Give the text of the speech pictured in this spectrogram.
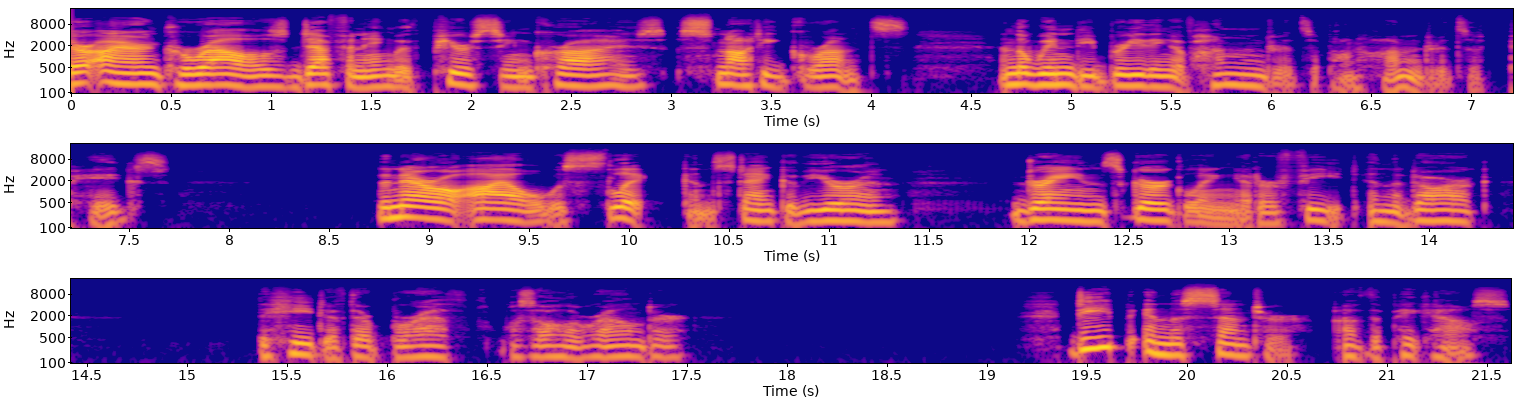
their iron corrals deafening with piercing cries, snotty grunts, and the windy breathing of hundreds upon hundreds of pigs. The narrow aisle was slick and stank of urine, drains gurgling at her feet in the dark. The heat of their breath was all around her. Deep in the center of the pig house,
